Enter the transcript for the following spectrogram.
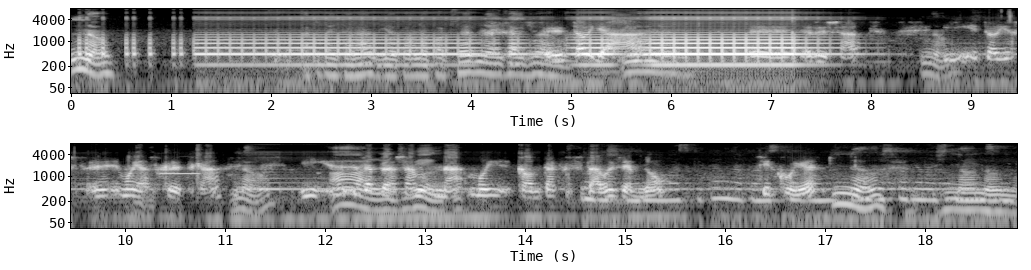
No. A tutaj to radio, to ono potrzebne i tak. To ja, No, jest y, moja skrytka. no. I y, Ale zapraszam dźwięk. na mój kontakt stały ze mną. Dziękuję. No. No, no, no.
